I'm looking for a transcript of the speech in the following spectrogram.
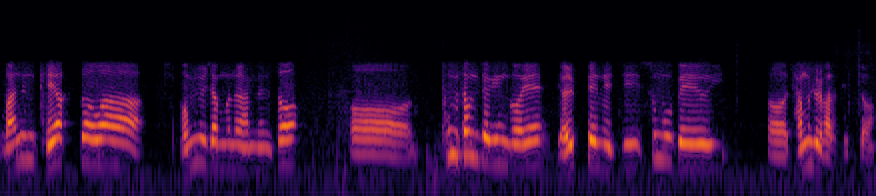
많은 계약서와 법률 자문을 하면서 어, 통상적인 거에 10배 내지 20배의 어, 자문료를 받았겠죠.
